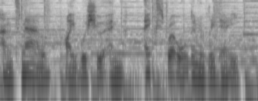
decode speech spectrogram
And now I wish you an extraordinary day.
